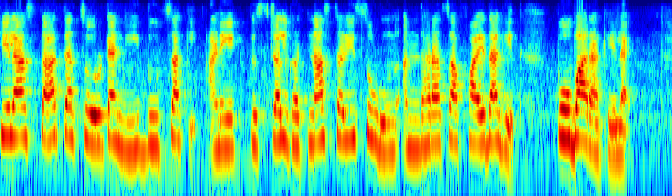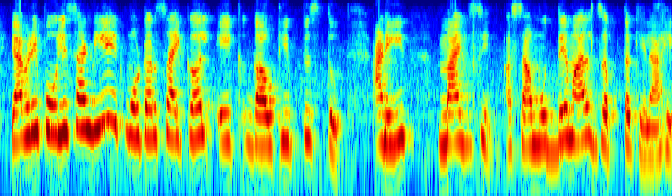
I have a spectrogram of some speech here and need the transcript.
केला असता त्या चोरट्यांनी दुचाकी आणि एक पिस्टल घटनास्थळी सोडून अंधाराचा फायदा घेत पोबारा केलाय. यावेळी पोलिसांनी एक मोटरसायकल एक गावठी पिस्तूल आणि मॅगझिन असा मुद्देमाल जप्त केला आहे.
